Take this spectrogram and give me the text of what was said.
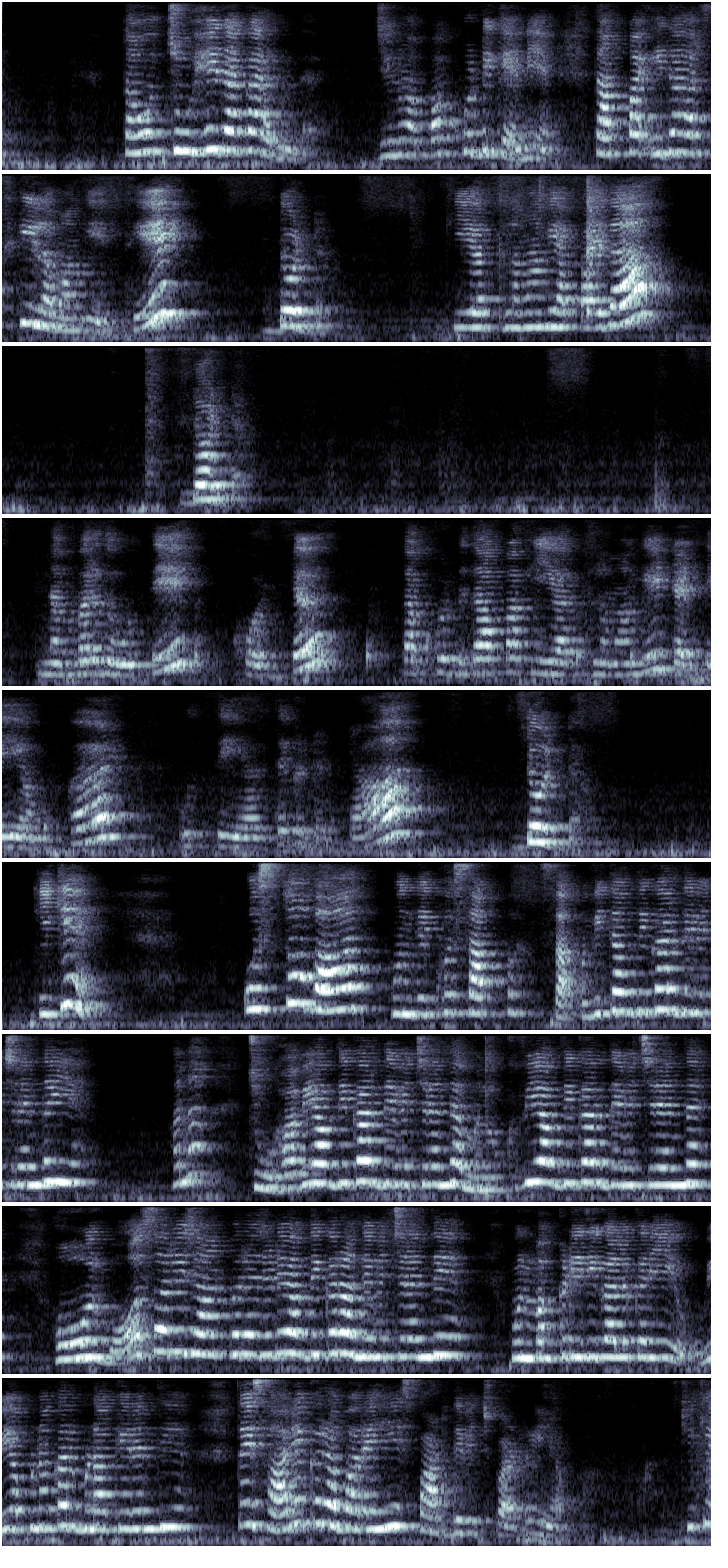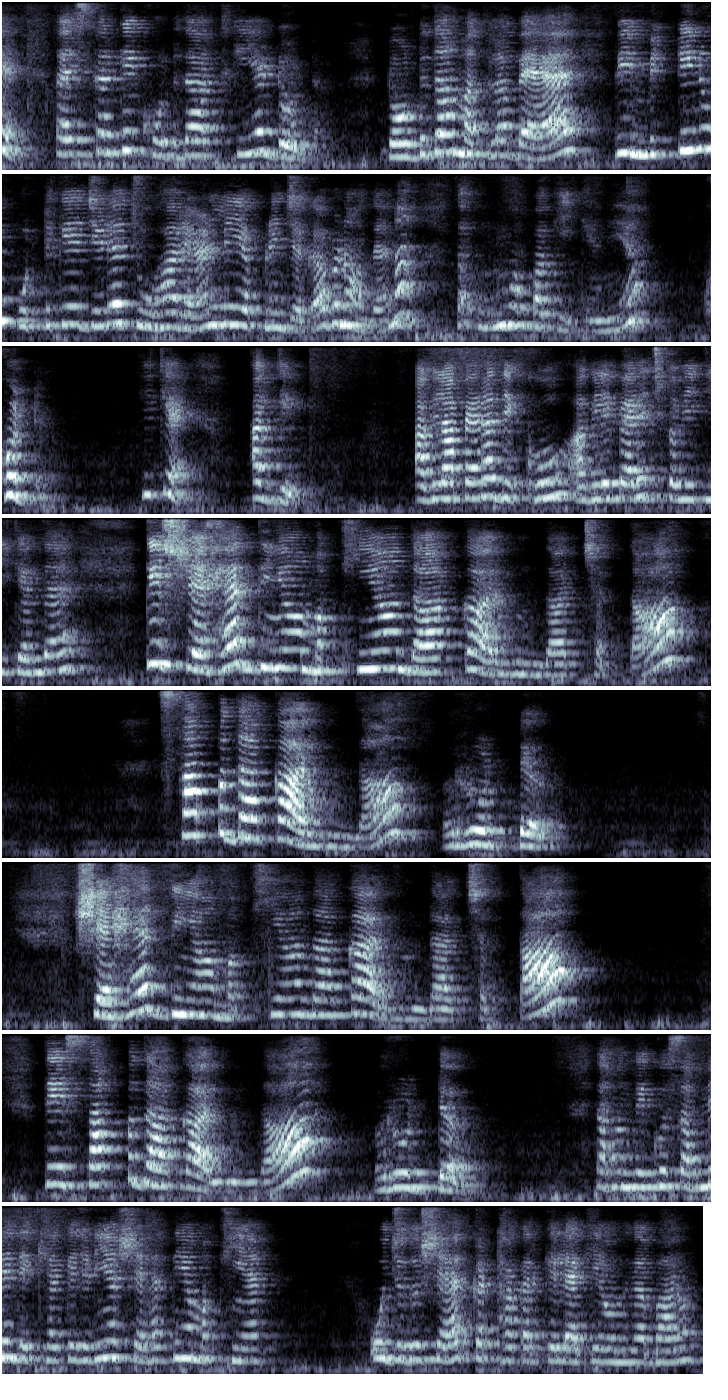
ਤਾਂ ਉਹ ਚੂਹੇ ਦਾ ਘਰ ਹੁੰਦਾ ਹੈ, ਜਿਹਨੂੰ ਆਪਾਂ ਖੁੱਡ ਕਹਿੰਦੇ ਆ ਤਾਂ ਆਪਾਂ ਇਹਦਾ ਅਰਥ ਕੀ ਲਵਾਂਗੇ ਇੱਥੇ? ਡੁੱਡ। ਕੀ ਅਰਥ ਲਵਾਂਗੇ ਆਪਾਂ ਇਹਦਾ? ਡੁੱਡ। ਨੰਬਰ 2 ਤੇ ਖੁੱਡ। ਤਾਂ ਖੁੱਡ ਦਾ ਆਪਾਂ ਕੀ ਅਰਥ ਲਵਾਂਗੇ? ਡੱਡੇ ਔਂਕੜ ਉੱਤੇ ਅਰਥਕ ਡੱਡਾ, ਡੁੱਡ। ਠੀਕ ਹੈ? ਉਸ ਤੋਂ ਬਾਅਦ ਹੁਣ ਦੇਖੋ ਸੱਪ ਸੱਪ ਵੀ ਤਾਂ ਆਪਦੇ ਘਰ ਦੇ ਵਿੱਚ ਰਹਿੰਦਾ ਹੀ ਹੈ, ਹਨਾ? ਚੂਹਾ ਵੀ ਆਪਦੇ ਘਰ ਦੇ ਵਿੱਚ ਰਹਿੰਦਾ, ਮਨੁੱਖ ਵੀ ਆਪਦੇ ਘਰ ਦੇ ਵਿੱਚ ਰਹਿੰਦਾ ਹੋਰ ਬਹੁਤ ਸਾਰੇ ਜਾਨਵਰ ਹੈ ਜਿਹੜੇ ਆਪਦੇ ਘਰਾਂ ਦੇ ਵਿੱਚ ਰਹਿੰਦੇ ਆ ਹੁਣ ਮੱਕੜੀ ਦੀ ਗੱਲ ਕਰੀਏ, ਉਹ ਵੀ ਆਪਣਾ ਘਰ ਬਣਾ ਕੇ ਰਹਿੰਦੀ ਹੈ। ਤਾਂ ਇਹ ਸਾਰੇ ਘਰਾਂ ਬਾਰੇ ਹੀ ਇਸ ਪਾਠ ਦੇ ਵਿੱਚ ਪੜ੍ਹ ਰਹੇ ਹਾਂ ਆਪਾਂ। ਠੀਕ ਹੈ? ਤਾਂ ਇਸ ਕਰਕੇ ਖੁੱਡ ਦਾ ਅਰਥ ਕੀ ਹੈ? ਡੁੱਡ। ਡੁੱਡ ਦਾ ਮਤਲਬ ਹੈ ਵੀ ਮਿੱਟੀ ਨੂੰ ਪੁੱਟ ਕੇ ਜਿਹੜਾ ਚੂਹਾ ਰਹਿਣ ਲਈ ਆਪਣੀ ਜਗ੍ਹਾ ਬਣਾਉਂਦਾ ਹੈ ਨਾ, ਤਾਂ ਉਹਨੂੰ ਆਪਾਂ ਕੀ ਕਹਿੰਦੇ ਆ ਖੁੱਡ। ਠੀਕ ਹੈ? ਅੱਗੇ। ਅਗਲਾ ਪੈਰਾ ਦੇਖੋ। ਅਗਲੇ ਪੈਰੇ 'ਚ ਕਵੀ ਕੀ ਕਹਿੰਦਾ ਹੈ? ਕਿ ਸ਼ਹਿਦ ਦੀਆਂ ਮੱਖੀਆਂ ਦਾ ਘਰ ਹੁੰਦਾ ਛੱਤਾ, ਸੱਪ ਦਾ ਘਰ ਹੁੰਦਾ ਰੁੱਡ। ਸ਼ਹਿਦ ਦੀਆਂ ਮੱਖੀਆਂ ਦਾ ਘਰ ਹੁੰਦਾ ਛੱਤਾ ਤੇ ਸੱਪ ਦਾ ਘਰ ਹੁੰਦਾ ਰੁੱਡ। ਤਾਂ ਹੁਣ ਦੇਖੋ ਸਭ ਨੇ ਦੇਖਿਆ ਕਿ ਜਿਹੜੀਆਂ ਸ਼ਹਿਦ ਦੀਆਂ ਮੱਖੀਆਂ, ਉਹ ਜਦੋਂ ਸ਼ਹਿਦ ਇਕੱਠਾ ਕਰਕੇ ਲੈ ਕੇ ਆਉਂਦੀਆਂ ਬਾਹਰੋਂ,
